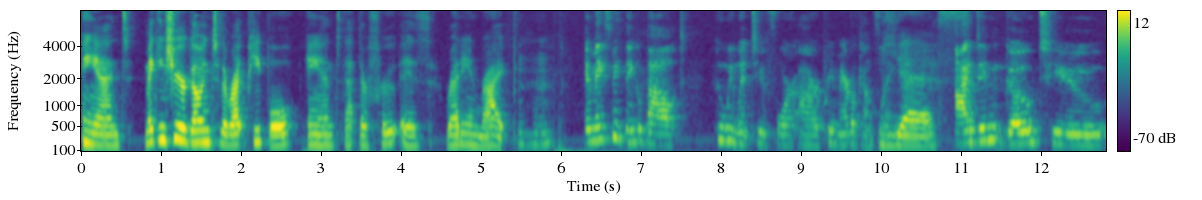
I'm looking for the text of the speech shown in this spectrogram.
and making sure you're going to the right people and that their fruit is ready and ripe. Mm-hmm. It makes me think about who we went to for our premarital counseling. yes I didn't go to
